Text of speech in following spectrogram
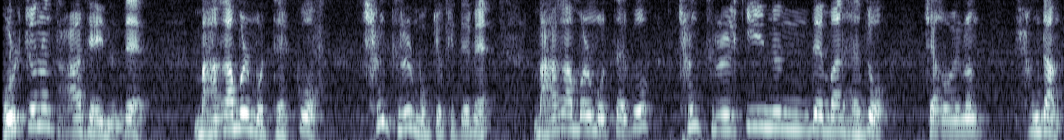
골조는 다 돼 있는데 마감을 못했고 창틀을 못 꼈기 때문에 마감을 못하고 창틀을 끼는 데만 해도 제가 보면은 평당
